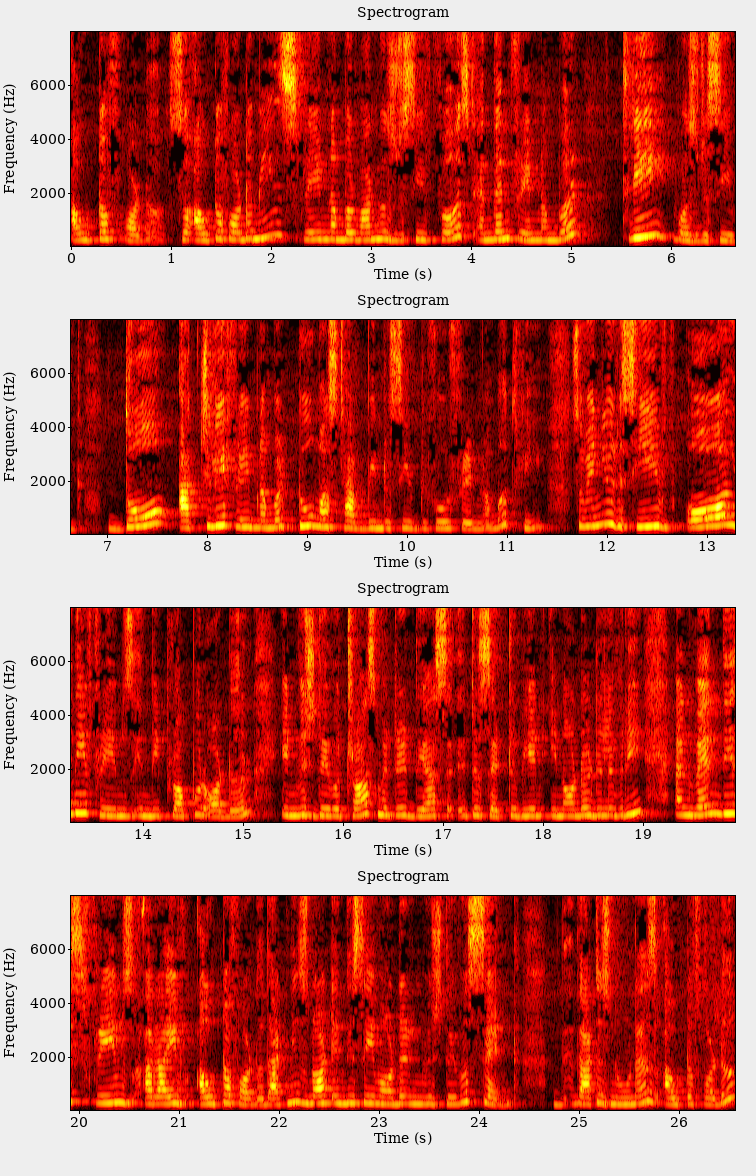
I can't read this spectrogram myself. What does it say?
out of order. So out of order means frame number 1 was received first and then frame number 3 was received though actually frame number 2 must have been received before frame number 3. So when you receive all the frames in the proper order in which they were transmitted, they are, it is said to be an in-order delivery and when these frames arrive out of order, that means not in the same order in which they were sent, that is known as out of order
